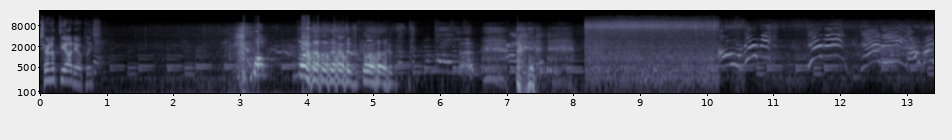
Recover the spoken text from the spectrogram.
Turn up the audio, please. Whoa! Whoa, that was close. Oh, Daddy! Daddy! Daddy! Oh my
